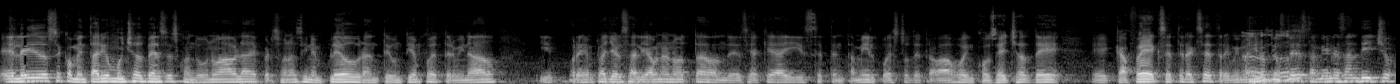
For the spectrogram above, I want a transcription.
he leído este comentario muchas veces cuando uno habla de personas sin empleo durante un tiempo determinado. Y, por ejemplo, ayer salía una nota donde decía que hay 70 mil puestos de trabajo en cosechas de eh, café, etcétera, etcétera. Y me imagino que ustedes también les han dicho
